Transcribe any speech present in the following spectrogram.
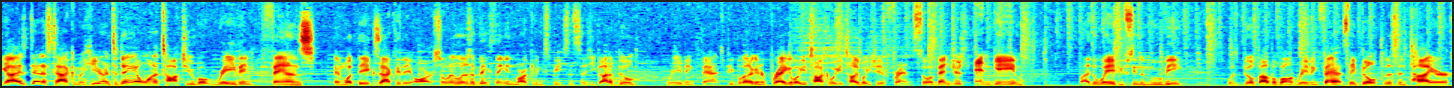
Hey guys, Dennis Takuma here, and today I want to talk to you about raving fans and what they exactly they are. So uh, there's a big thing in marketing speech that says you got to build raving fans, people that are going to brag about you, talk about you, tell you about you to your friends. So Avengers Endgame, by the way, if you've seen the movie, was built up about raving fans. They built this entire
